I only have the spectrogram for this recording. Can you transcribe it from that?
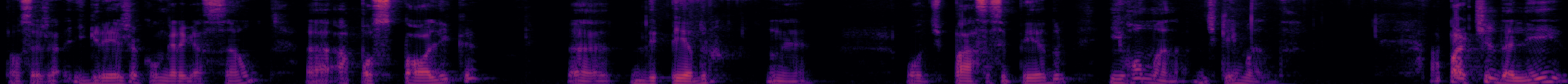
Então, ou seja, Igreja, congregação uh, apostólica uh, de Pedro, né? Onde passa-se Pedro, e romana, de quem manda. A partir dali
